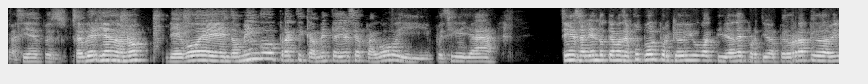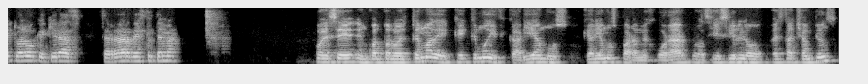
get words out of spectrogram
Así es, pues saber ya no, ¿no? Llegó el domingo, prácticamente ayer se apagó y pues sigue ya, siguen saliendo temas de fútbol porque hoy hubo actividad deportiva. Pero rápido, David, ¿tú algo que quieras cerrar de este tema? Pues eh, en cuanto a lo del tema de qué, qué modificaríamos, qué haríamos para mejorar, por así decirlo, esta Champions,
